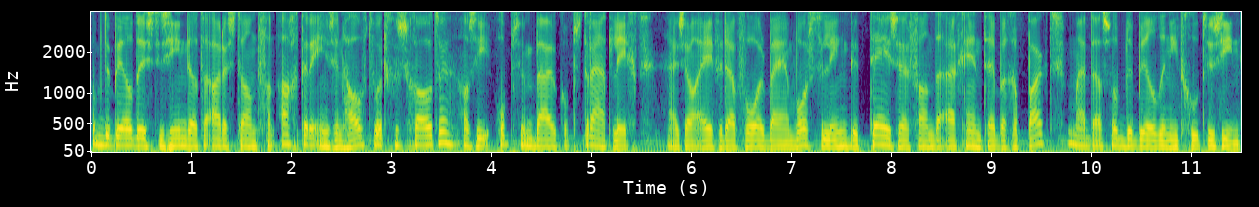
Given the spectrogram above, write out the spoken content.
Op de beelden is te zien dat de arrestant van achteren in zijn hoofd wordt geschoten als hij op zijn buik op straat ligt. Hij zou even daarvoor bij een worsteling de taser van de agent hebben gepakt, maar dat is op de beelden niet goed te zien.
